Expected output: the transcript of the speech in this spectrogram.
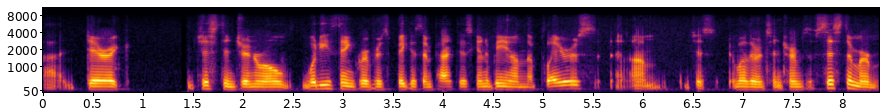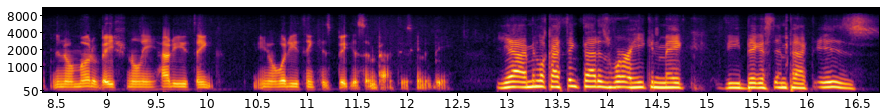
Uh, Derek, just in general, what do you think Rivers' biggest impact is going to be on the players? Um, just whether it's in terms of system or you know motivationally, how do you think you know what do you think his biggest impact is going to be? Yeah, I mean, look, I think that is where he can make the biggest impact is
